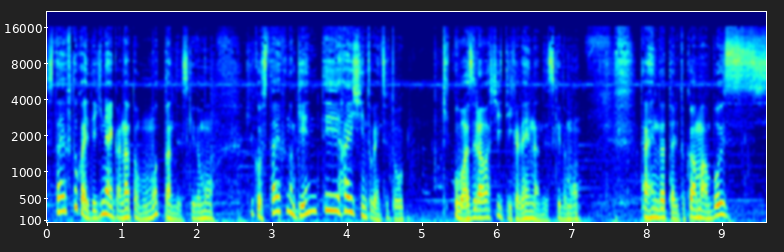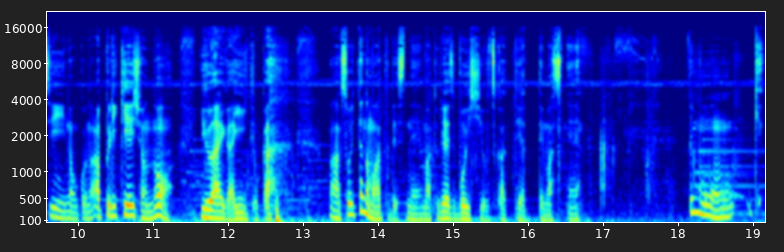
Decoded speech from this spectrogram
スタエフとかでできないかなとも思ったんですけども結構スタエフの限定配信とかにすると結構煩わしいって言い方変なんですけども大変だったりとかまあ Voicy のこのアプリケーションの UI がいいとか まあそういったのもあってですねまあとりあえず Voicy を使ってやってますねでも結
